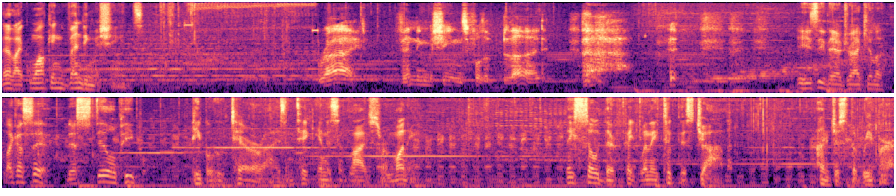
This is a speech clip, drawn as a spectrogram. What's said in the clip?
They're like walking vending machines. Right. Vending machines full of blood. Easy there, Dracula. Like I said, they're still people. People who terrorize and take innocent lives for money. They sowed their fate when they took this job. I'm just the Reaper.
